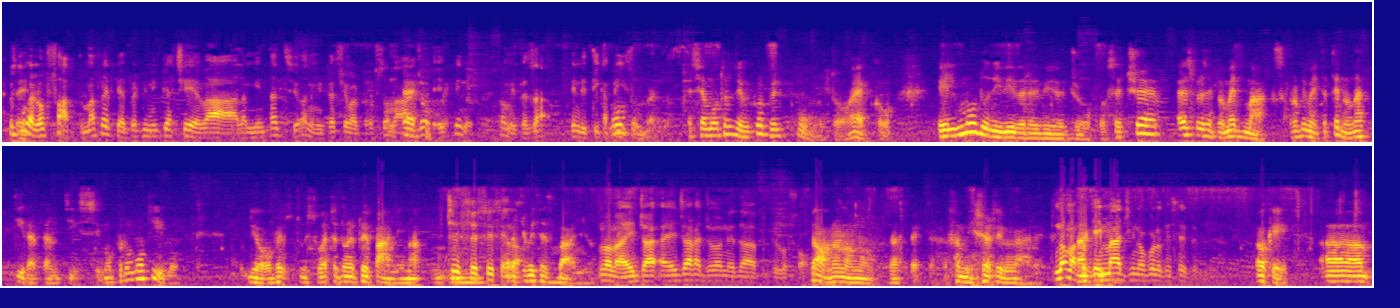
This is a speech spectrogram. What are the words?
Eppure sì. l'ho fatto, ma perché? Perché mi piaceva l'ambientazione, mi piaceva il personaggio ecco. e quindi non mi pesava, quindi ti capisco. E siamo tornati proprio il punto, ecco, è il modo di vivere il videogioco. Se c'è, adesso per esempio Mad Max, probabilmente a te non attira tantissimo per un motivo. Io mi sto mettendo nei tuoi panni, ma sì, sì, sì, sì, no. se sbaglio. No, no, hai già, hai già ragione da, perché lo so. No, no, no, no, aspetta, fammi arrivare. No, ma Anzi, perché immagino quello che sei per dire. Ok, uh,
